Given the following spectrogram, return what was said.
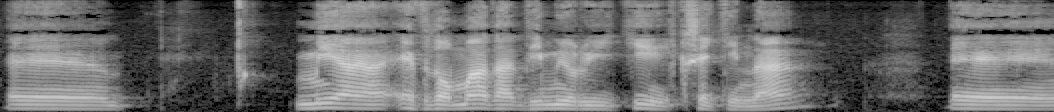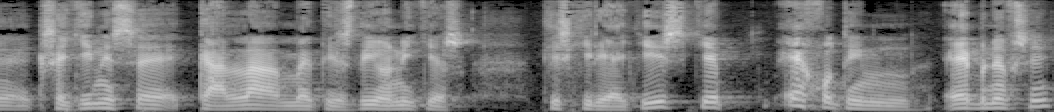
Ε, μία εβδομάδα δημιουργική ξεκινά. Ε, ξεκίνησε καλά με τις δύο νίκες της Κυριακής και έχω την έμπνευση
